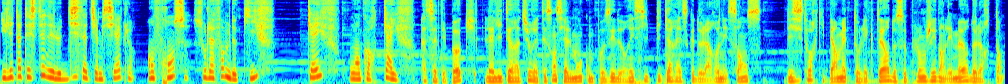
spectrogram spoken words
Il est attesté dès le XVIIe siècle en France sous la forme de kiff, kaif ou encore kaif. À cette époque, la littérature est essentiellement composée de récits picaresques de la Renaissance, des histoires qui permettent aux lecteurs de se plonger dans les mœurs de leur temps.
